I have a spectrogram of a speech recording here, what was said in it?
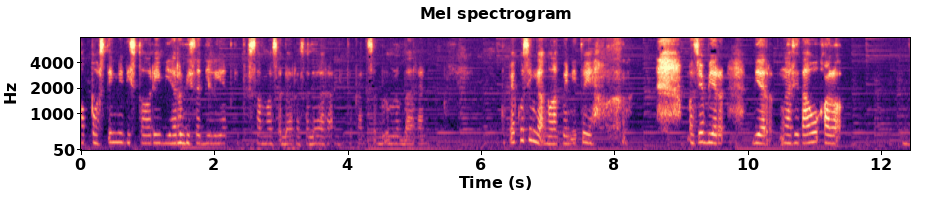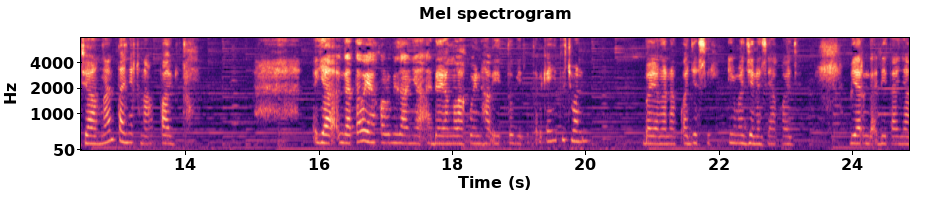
ngeposting nih di story biar bisa dilihat gitu sama saudara-saudara gitu kan sebelum lebaran. Tapi aku sih nggak ngelakuin itu ya. Maksudnya biar biar ngasih tahu kalau jangan tanya kenapa gitu. Ya nggak tahu ya kalau misalnya ada yang ngelakuin hal itu gitu. Tapi kayaknya itu cuman bayangan aku aja sih imajinasi aku aja. Biar nggak ditanya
